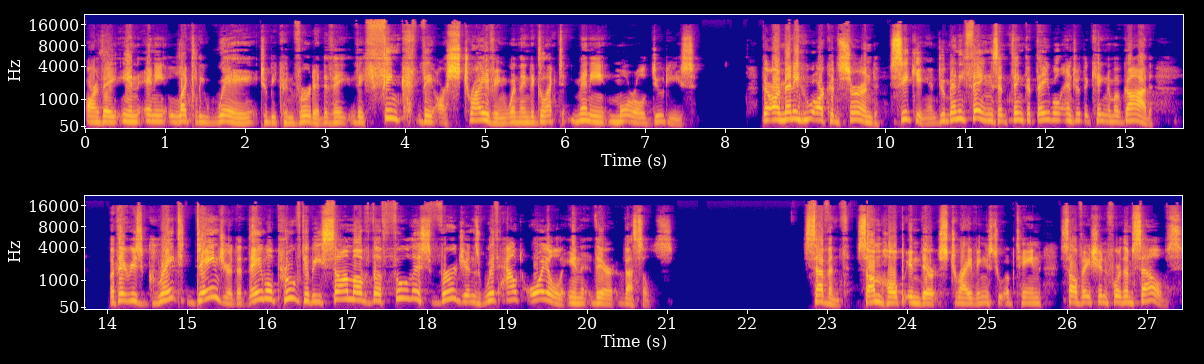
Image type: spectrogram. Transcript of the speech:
are they in any likely way to be converted. They, they think they are striving when they neglect many moral duties. There are many who are concerned, seeking, and do many things and think that they will enter the kingdom of God. But there is great danger that they will prove to be some of the foolish virgins without oil in their vessels. Seventh, some hope in their strivings to obtain salvation for themselves.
